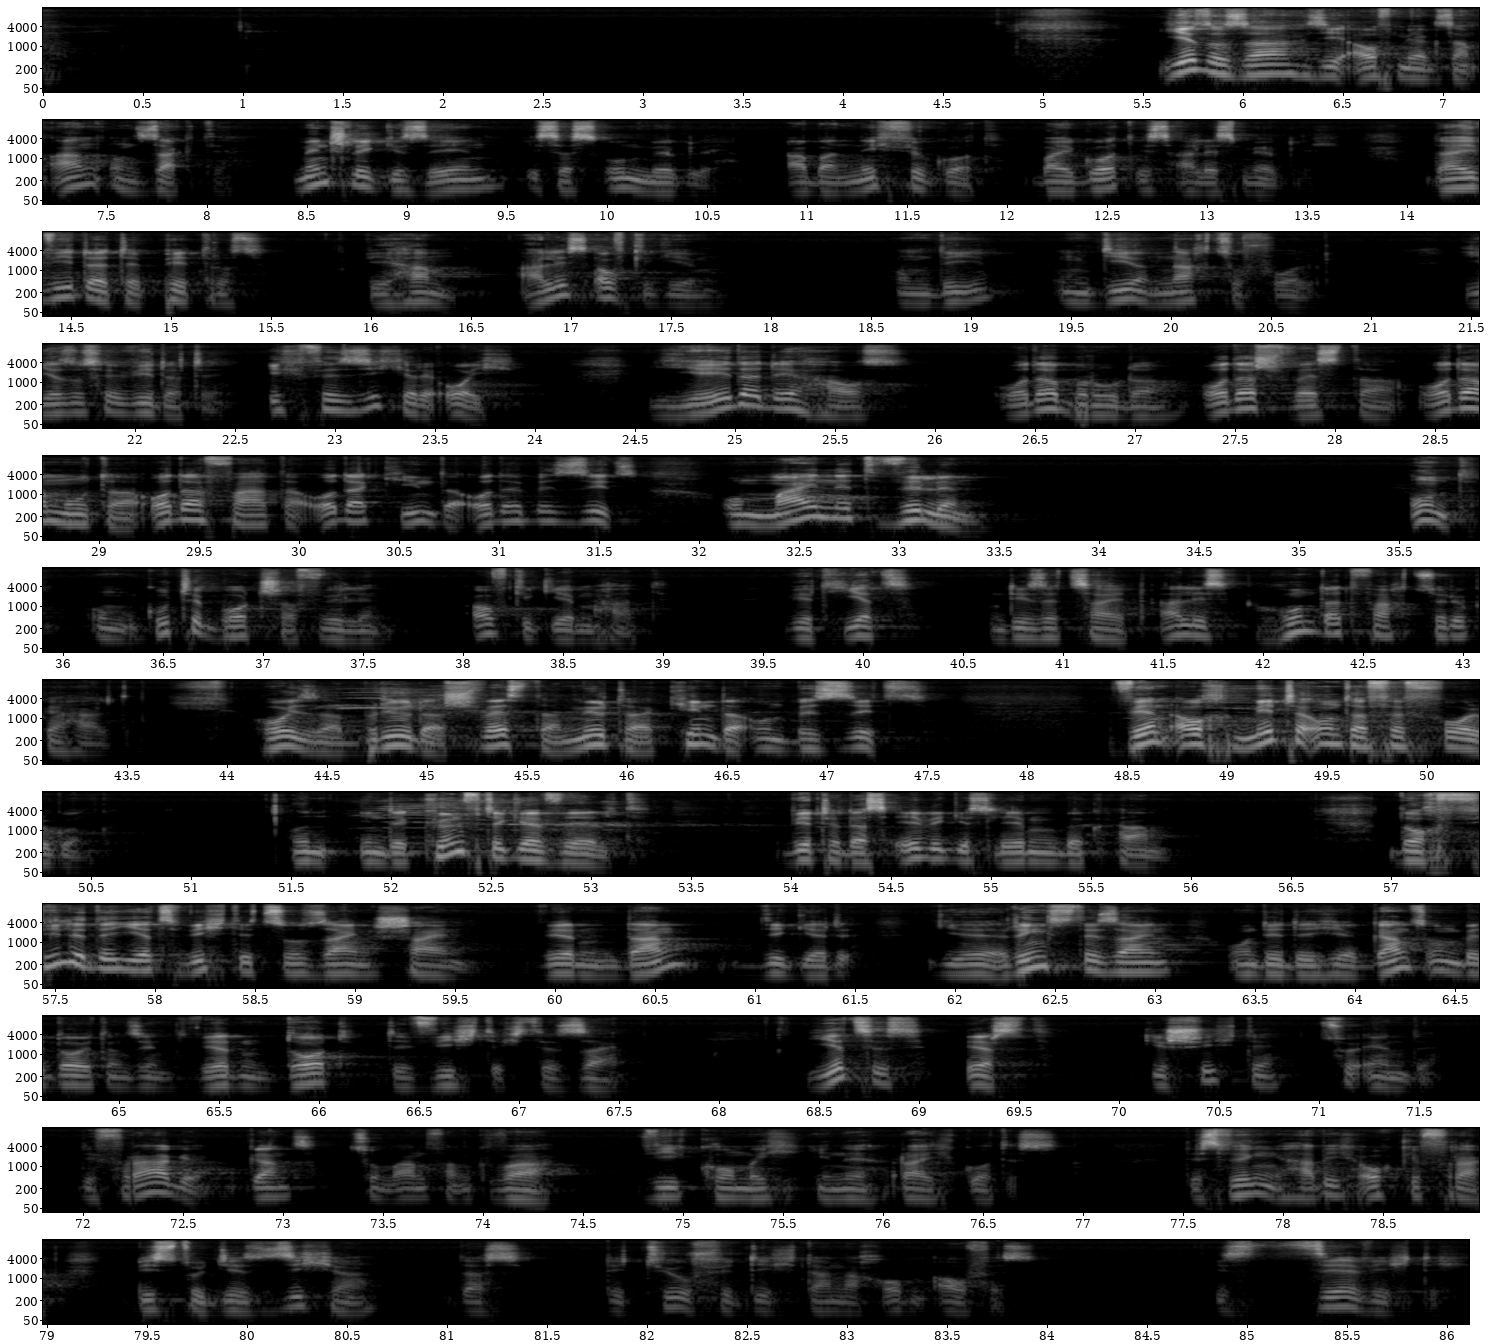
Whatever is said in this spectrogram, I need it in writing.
Jesus sah sie aufmerksam an und sagte, menschlich gesehen ist es unmöglich, aber nicht für Gott. Bei Gott ist alles möglich. Da erwiderte Petrus, wir haben alles aufgegeben um dir, um dir nachzufolgen. Jesus erwiderte, ich versichere euch, jeder, der Haus, oder Bruder oder Schwester oder Mutter oder Vater oder Kinder oder Besitz um meinetwillen und um gute Botschaft willen aufgegeben hat, wird jetzt in dieser Zeit alles hundertfach zurückgehalten. Häuser, Brüder, Schwestern, Mütter, Kinder und Besitz werden auch Mitte unter Verfolgung. Und in der künftigen Welt wird er das ewige Leben bekommen. Doch viele, die jetzt wichtig zu sein scheinen, werden dann die geringste sein und die, die hier ganz unbedeutend sind, werden dort die wichtigste sein. Jetzt ist erst Geschichte zu Ende. Die Frage ganz zum Anfang war, wie komme ich in das Reich Gottes? Deswegen habe ich auch gefragt, bist du dir sicher, dass die Tür für dich da nach oben auf ist? Ist sehr wichtig.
